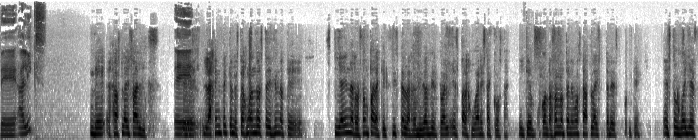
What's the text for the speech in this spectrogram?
de Alex. de Half-Life Alyx. Eh, Eh, la gente que lo está jugando está diciendo que si hay una razón para que exista la realidad virtual es para jugar esta cosa, y que con razón no tenemos Half-Life 3, porque estos güeyes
